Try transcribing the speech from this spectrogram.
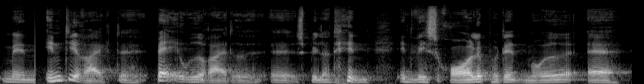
men indirekte, bagudrettet, øh, spiller det en, en vis rolle på den måde, at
